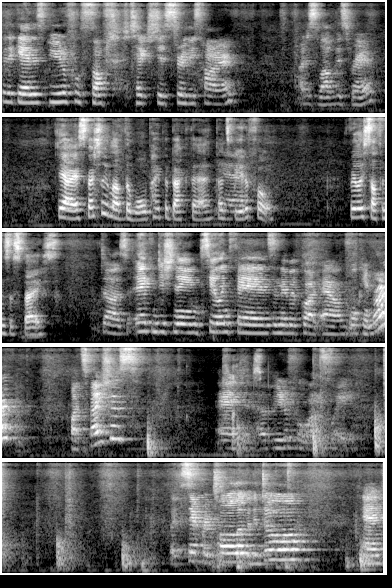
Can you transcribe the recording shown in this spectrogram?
But again, this beautiful soft textures through this home. I just love this room. Yeah, I especially love the wallpaper back there. That's Yeah. beautiful. Really softens the space. does air conditioning, ceiling fans, and then we've got our walk-in robe, quite spacious, and a beautiful ensuite. With separate toilet with a door, and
